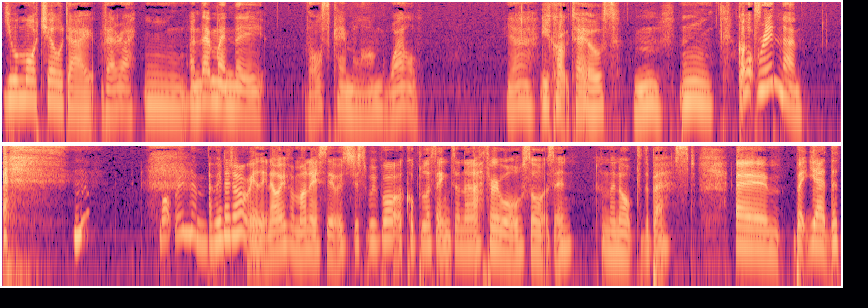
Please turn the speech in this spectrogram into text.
You were more chilled out. very, Mm. and then when the those came along, well, yeah. Your cocktails. Mm. Mm. Got What were in them? Hmm? What were in them? I mean, I don't really know if I'm honest. It was just we bought a couple of things and then I threw all sorts in and then hope for the best. Um, but yeah, the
